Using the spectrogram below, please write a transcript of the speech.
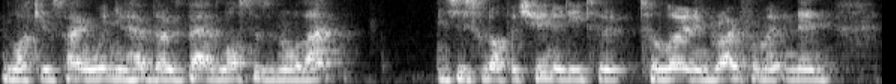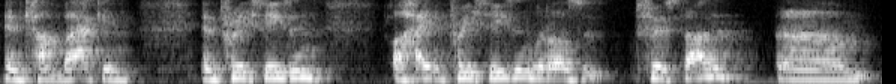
like you're saying, when you have those bad losses and all that, it's just an opportunity to to learn and grow from it, and then and come back and and pre-season. I hated pre-season when I was first started um,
